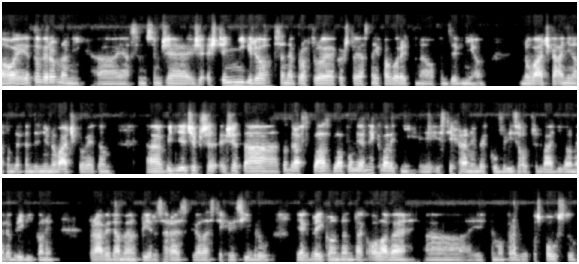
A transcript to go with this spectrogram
No, je to vyrovnaný. A já si myslím, že, že ještě nikdo se neprofiluje jakožto jasný favorit na ofenzivního nováčka, ani na tom defenzivním nováčkově. Je tam vidět, že, pře, že ta, ta draft class byla poměrně kvalitní. I, i z těch running backů Breeze předvádí velmi dobrý výkony právě Damian Pierce hraje skvěle z těch receiverů, jak Drake London, tak Olave a je tam opravdu jako spoustu.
